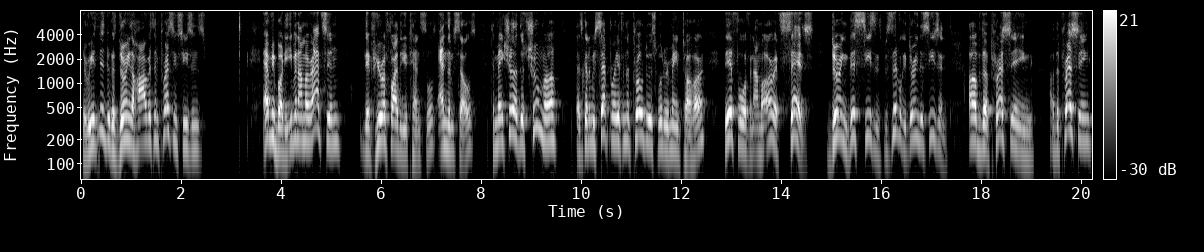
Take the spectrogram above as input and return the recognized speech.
The reason is because during the harvest and pressing seasons, everybody, even Amaratzim, they purify the utensils and themselves to make sure that the Truma that's going to be separated from the produce will remain tahar. Therefore, if an Amaretz says during this season, specifically during the season of the pressing of the pressing,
